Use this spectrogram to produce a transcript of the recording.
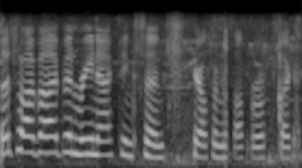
That's why I've, I've been reenacting since. Here, I'll turn this off for a second.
